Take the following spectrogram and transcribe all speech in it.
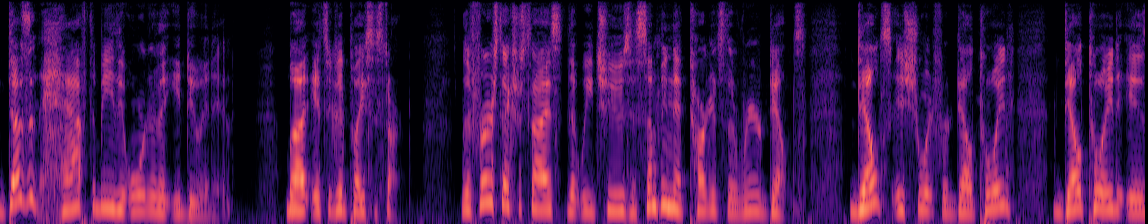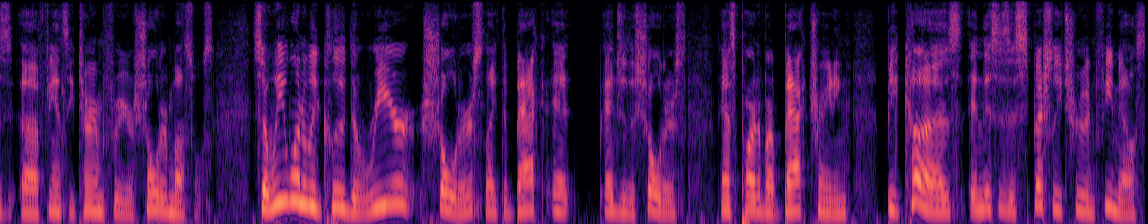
doesn't have to be the order that you do it in, but it's a good place to start. The first exercise that we choose is something that targets the rear delts. Delts is short for deltoid. Deltoid is a fancy term for your shoulder muscles. So we want to include the rear shoulders, like the back edge of the shoulders, as part of our back training because, and this is especially true in females,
